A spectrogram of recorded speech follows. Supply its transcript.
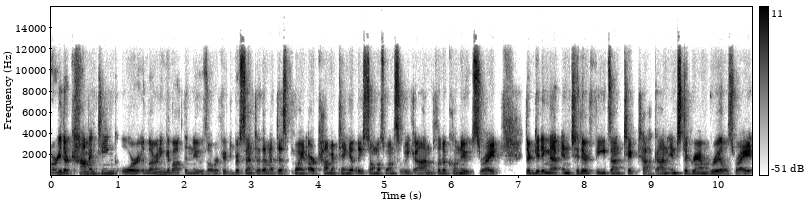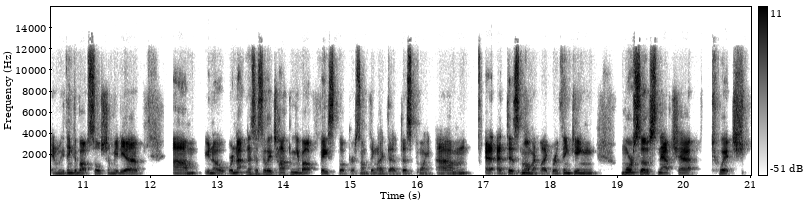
are either commenting or learning about the news. Over 50% of them at this point are commenting at least almost once a week on political news, right? They're getting that into their feeds on TikTok, on Instagram Reels, right? And we think about social media. Um, you know, we're not necessarily talking about Facebook or something like that at this point, um, at, at this moment. Like we're thinking more so Snapchat, Twitch,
